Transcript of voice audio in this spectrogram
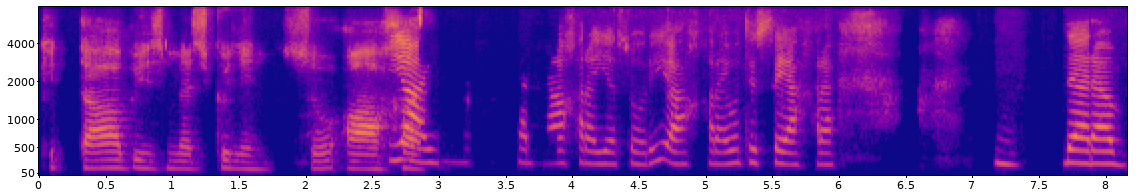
كتاب is masculine so يا آخر آخر يا سوري آخر I want to say آخر ضرب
